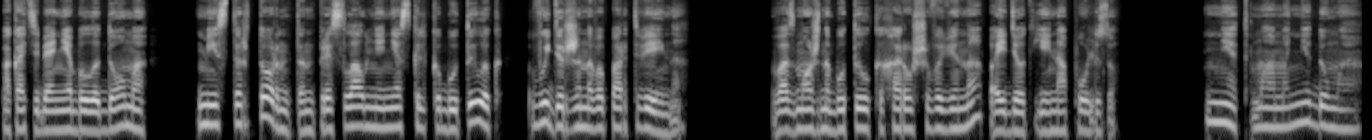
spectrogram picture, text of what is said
Пока тебя не было дома, мистер Торнтон прислал мне несколько бутылок выдержанного портвейна. Возможно, бутылка хорошего вина пойдет ей на пользу. Нет, мама, не думаю.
